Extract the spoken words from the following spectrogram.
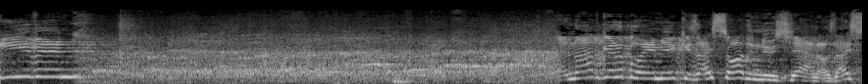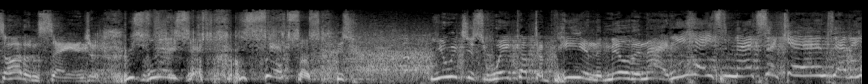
Even and I'm not gonna blame you because I saw the news channels. I saw them saying, just, "He's racist, he's sexist." He's-" You would just wake up to pee in the middle of the night. He hates Mexicans and he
